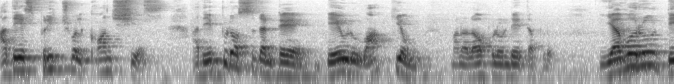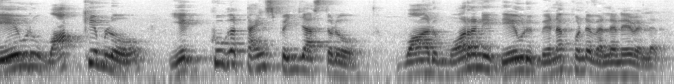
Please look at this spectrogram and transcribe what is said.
అదే స్పిరిచువల్ కాన్షియస్ అది ఎప్పుడు వస్తుందంటే దేవుడు వాక్యం మన లోపల ఉండేటప్పుడు. ఎవరు దేవుడు వాక్యంలో ఎక్కువగా టైం స్పెండ్ చేస్తాడో వాడు మొరని దేవుడు వినకుండా వెళ్ళనే వెళ్ళరు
